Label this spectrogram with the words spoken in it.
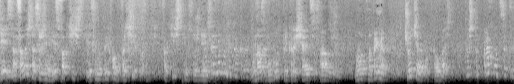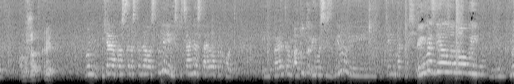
есть оценочное суждение, есть фактическое. Если мы переходим к факти- фактическим Ну, суждениям, как у нас бугут прекращается сразу же. Ну вот, например, что тебя вот колбасит? То, что проход закрыт. Он уже открыт. Ну, я просто расставляла стулья и специально оставила проход. И поэтому, а тут его сдвинули, и его сделала новый. Ну,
